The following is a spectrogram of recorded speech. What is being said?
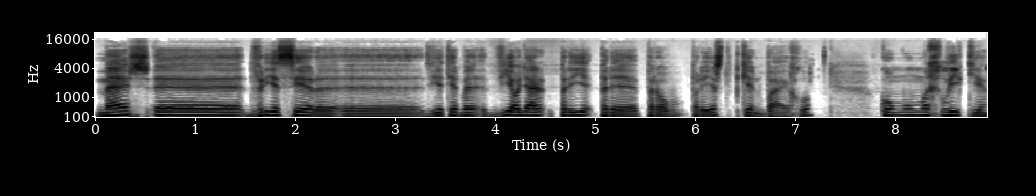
mas uh, deveria ser, uh, devia, ter, devia olhar para, para, para, o, para este pequeno bairro como uma relíquia,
